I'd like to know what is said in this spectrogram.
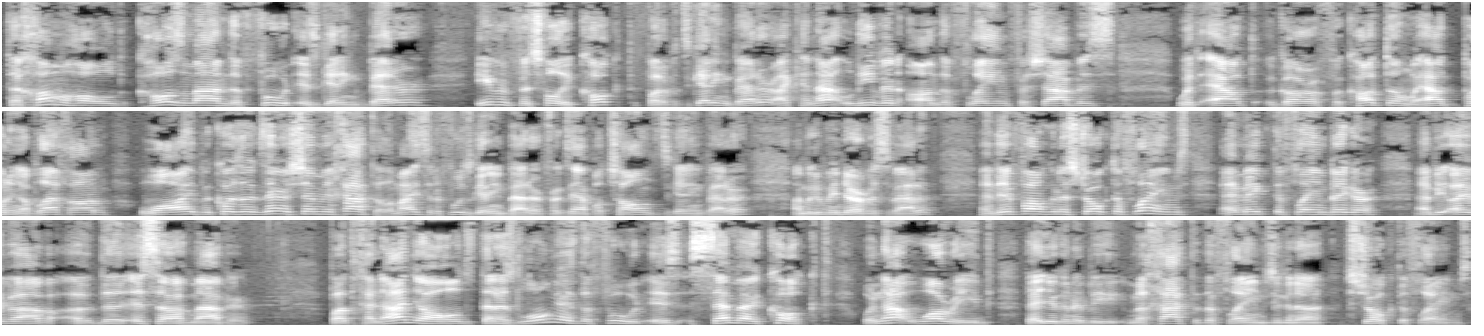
The Chum hold, Kozman, the food is getting better, even if it's fully cooked, but if it's getting better, I cannot leave it on the flame for Shabbos without gara for kotum, without putting a blech on. Why? Because of Xer Shem. Lamaisa, the food's getting better. For example, chalent is getting better. I'm going to be nervous about it. And therefore I'm going to stroke the flames and make the flame bigger and be over of uh, the Issa of Mavir. But Chananya holds that as long as the food is semi-cooked, we're not worried that you're going to be mechat the flames, you're going to stroke the flames.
